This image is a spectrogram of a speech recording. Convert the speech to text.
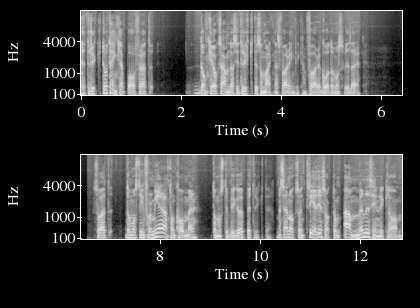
ett rykte att tänka på för att de kan ju också använda sitt rykte som marknadsföring. Det kan föregå dem och så vidare. Så att de måste informera att de kommer. De måste bygga upp ett rykte. Men sen också en tredje sak. De använder sin reklam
